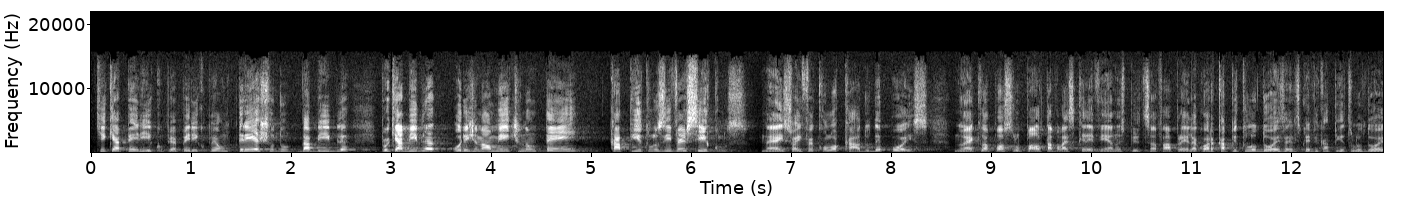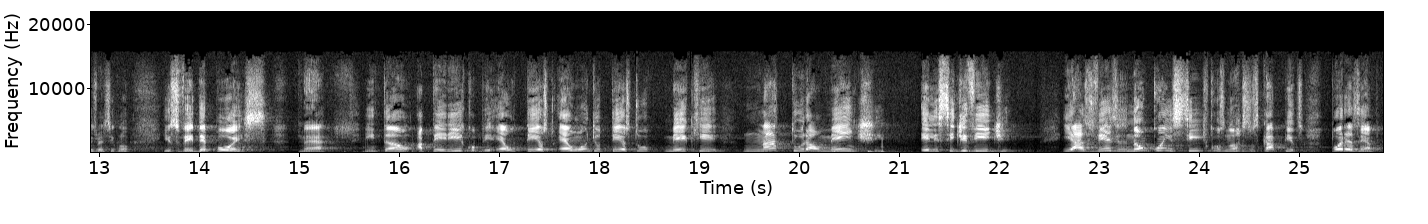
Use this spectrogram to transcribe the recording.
O que é a perícope? A perícope é um trecho do, da Bíblia, porque a Bíblia originalmente não tem capítulos e versículos. Né? Isso aí foi colocado depois. Não é que o apóstolo Paulo estava lá escrevendo, o Espírito Santo fala para ele, agora capítulo 2. Aí ele escreveu capítulo 2, versículo 1. Isso veio depois. Né? Então, a perícope é o texto, é onde o texto meio que naturalmente ele se divide. E às vezes não coincide com os nossos capítulos. Por exemplo,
